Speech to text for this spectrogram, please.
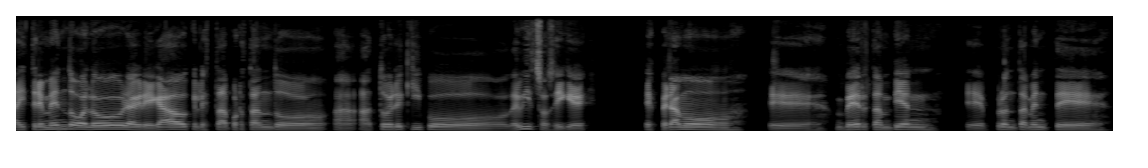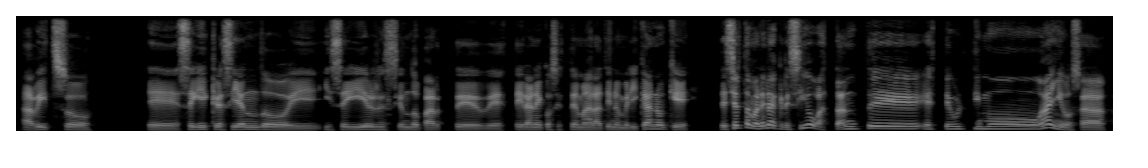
hay tremendo valor agregado que le está aportando a, todo el equipo de Bitso, así que esperamos eh, ver también eh, prontamente a Bitso eh, seguir creciendo y, seguir siendo parte de este gran ecosistema latinoamericano que de cierta manera ha crecido bastante este último año, o sea,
